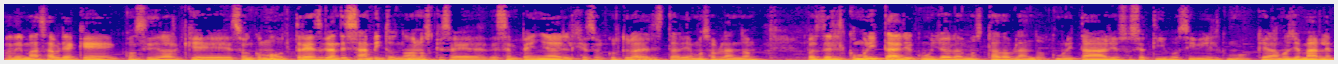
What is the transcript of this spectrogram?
además habría que considerar que son como tres grandes ámbitos, ¿no? En los que se desempeña el gestor cultural. Estaríamos hablando pues del comunitario, como ya lo hemos estado hablando, comunitario, asociativo, civil, como queramos llamarle.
